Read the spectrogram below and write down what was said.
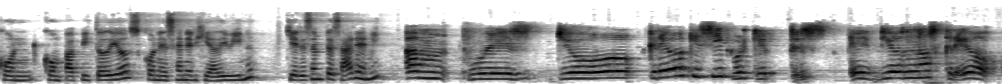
con, con Papito Dios, con esa energía divina? ¿Quieres empezar, Emi? pues yo creo que sí, porque pues, eh, Dios nos creó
